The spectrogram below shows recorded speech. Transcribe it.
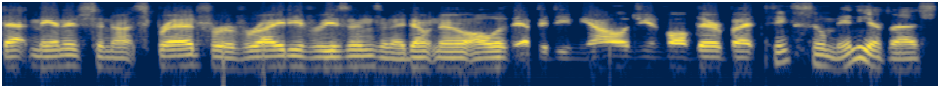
that managed to not spread for a variety of reasons. And i don't know all of the epidemiology involved there but i think so many of us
